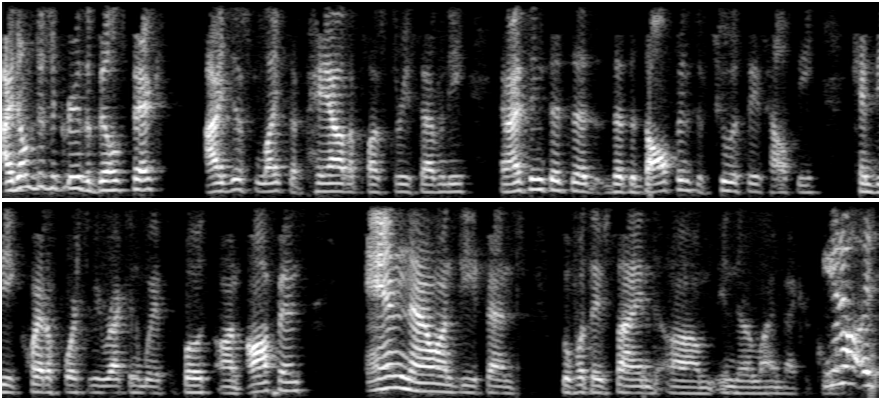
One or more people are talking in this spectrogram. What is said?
I don't disagree with the Bills pick. I just like the payout at plus 370, and I think that the that the Dolphins, if Tua stays healthy, can be quite a force to be reckoned with, both on offense and now on defense with what they've signed um, in their linebacker core. You know, it's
